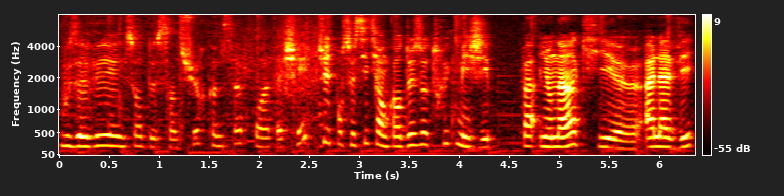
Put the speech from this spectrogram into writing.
vous avez une sorte de ceinture comme ça pour attacher. Ensuite pour ce site il y a encore deux autres trucs mais j'ai pas... Il y en a un qui est euh, à laver.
